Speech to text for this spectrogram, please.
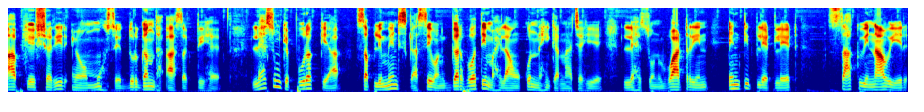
आपके शरीर एवं मुँह से दुर्गंध आ सकती है। लहसुन के पूरक या सप्लीमेंट्स का सेवन गर्भवती महिलाओं को नहीं करना चाहिए। लहसुन, वाटरिन, antiplatelet saquinavir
